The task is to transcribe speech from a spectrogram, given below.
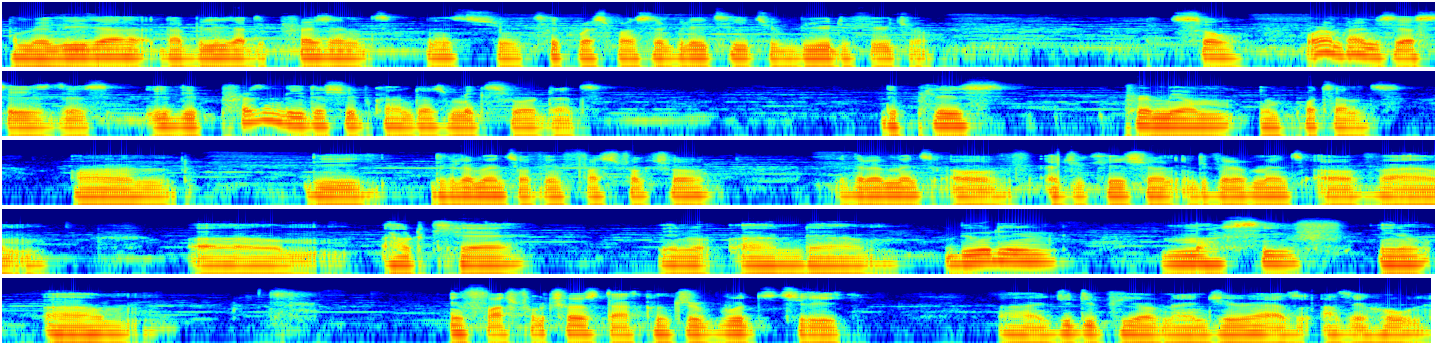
I'm a leader that believes that the present needs to take responsibility to build the future. So what I'm trying to just say is this if the present leadership can just make sure that they place premium importance on the development of infrastructure, development of education, and development of um, um, healthcare, you know, and um, building massive, you know, um, infrastructures that contribute to the uh, GDP of Nigeria as, as a whole,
